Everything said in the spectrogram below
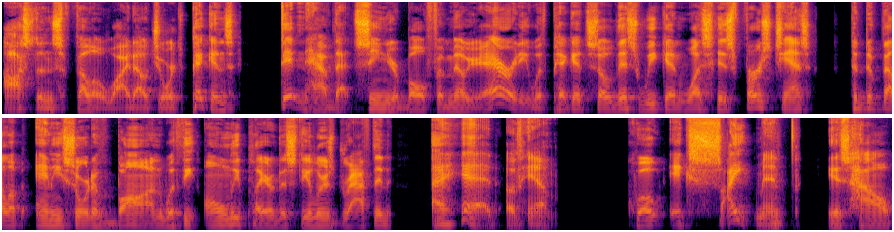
Austin's fellow wideout George Pickens didn't have that Senior Bowl familiarity with Pickett, so this weekend was his first chance to develop any sort of bond with the only player the Steelers drafted ahead of him. Quote, excitement is how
